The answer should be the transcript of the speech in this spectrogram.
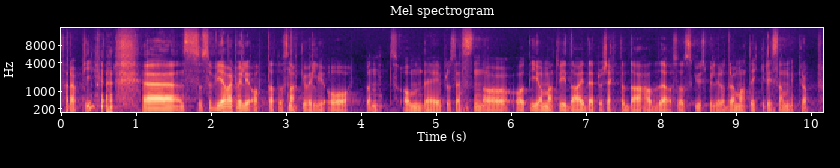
terapi. uh, så, så, vi har vært veldig opptatt av å snakke veldig åpent om det i prosessen. Og, og, i og med at vi da i det prosjektet da hadde også skuespillere og dramatikere i samme kropp,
